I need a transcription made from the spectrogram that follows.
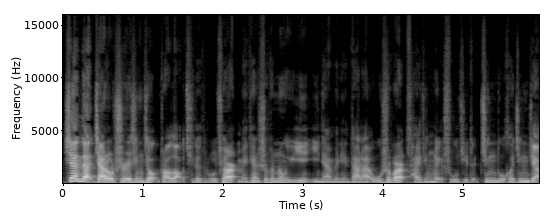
现在加入知识星球，找老七的读书圈，每天十分钟语音，一年为您带来五十本财经类书籍的精读和精讲。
